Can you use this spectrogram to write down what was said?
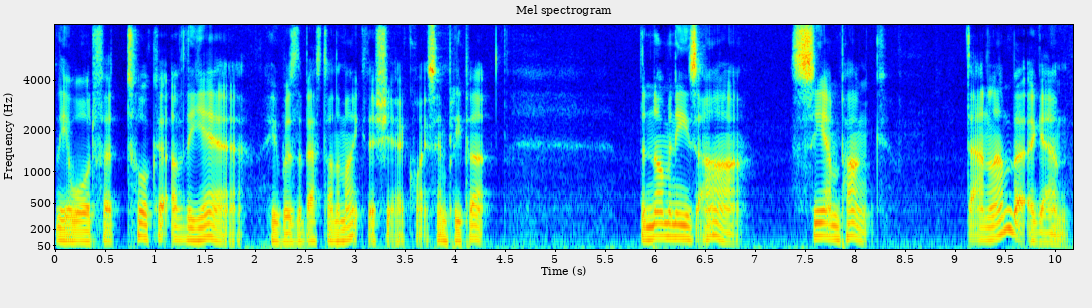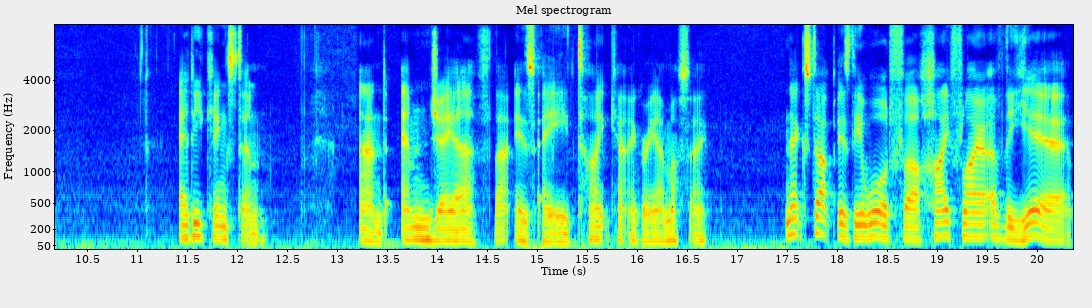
the award for Talker of the Year, who was the best on the mic this year, quite simply put. The nominees are CM Punk, Dan Lambert again, Eddie Kingston, and MJF. That is a tight category, I must say. Next up is the award for High Flyer of the Year.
